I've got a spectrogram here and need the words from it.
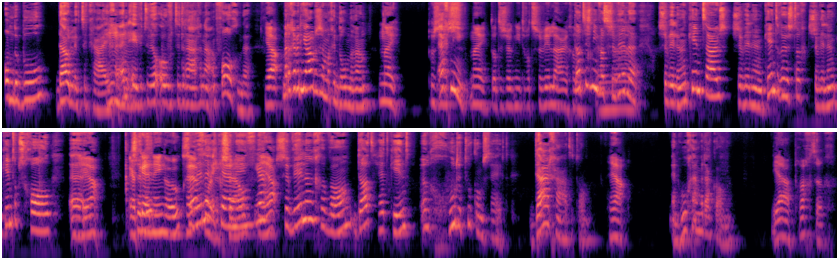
om de boel duidelijk te krijgen Mhm. en eventueel over te dragen naar een volgende. Ja, Maar daar hebben die ouders helemaal geen donder aan. nee. Precies. Echt niet. Nee, dat is ook niet wat ze willen eigenlijk. Dat is niet wat En, ze eh, willen. Ze willen hun kind thuis, ze willen hun kind rustig, ze willen hun kind op school. eh, ja. Erkenning ook, Ze hè, willen voor erkenning. zichzelf. Ja, Ja. Ze willen gewoon dat het kind een goede toekomst heeft. Daar gaat het om. ja. En hoe gaan we daar komen? Ja, prachtig.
